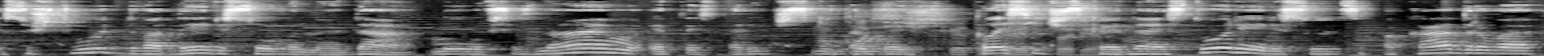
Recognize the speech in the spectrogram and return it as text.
существует 2D рисованное, да, мы его все знаем, это исторически ну, классическая, такой, классическая история. Да, история, рисуется покадрово,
